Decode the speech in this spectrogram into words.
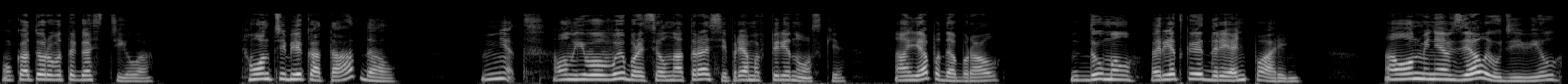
у которого ты гостила. Он тебе кота отдал? Нет, он его выбросил на трассе прямо в переноске, а я подобрал. Думал, редкая дрянь парень. А он меня взял и удивил.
